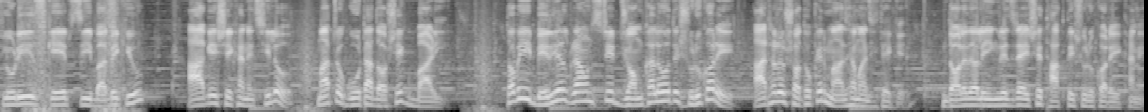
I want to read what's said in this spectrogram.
ফ্লোরিজ কেএফসি, বার্বেকিউ, আগে সেখানে ছিল মাত্র গোটা দশেক বাড়ি। তবে এই বেরিয়াল গ্রাউন্ড স্ট্রিট জমকালো হতে শুরু করে আঠারো শতকের মাঝামাঝি থেকে। দলে দলে ইংরেজরা এসে থাকতে শুরু করে এখানে।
